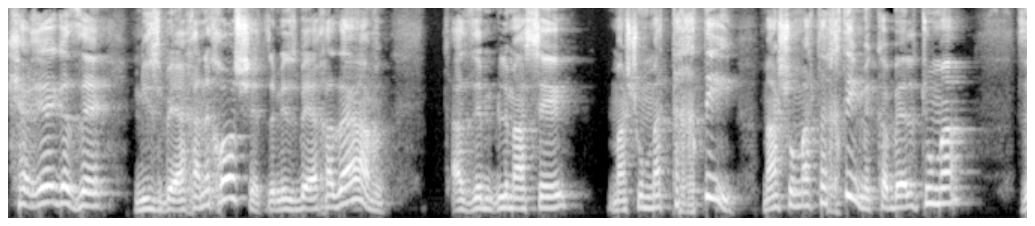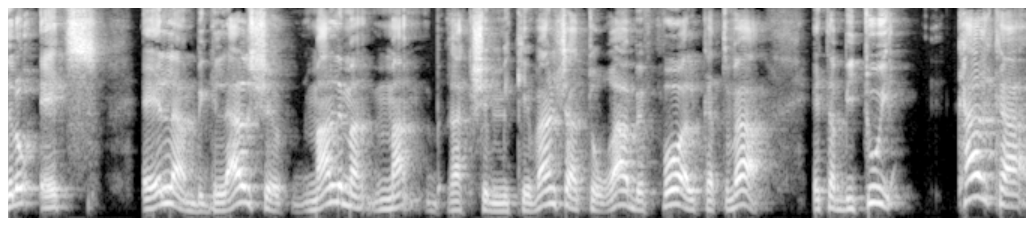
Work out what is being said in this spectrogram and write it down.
כרגע זה מזבח הנחושת, זה מזבח הזהב. אז זה למעשה משהו מתכתי, משהו מתכתי מקבל טומאה. זה לא עץ, אלא בגלל ש... מה למה... מה... רק שמכיוון שהתורה בפועל כתבה את הביטוי קרקע,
